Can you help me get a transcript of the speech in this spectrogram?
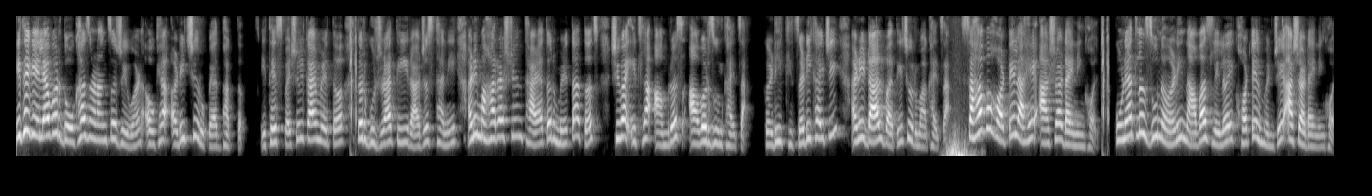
इथे गेल्यावर दोघा जणांचं जेवण अवघ्या अडीचशे रुपयात भागतं. इथे स्पेशल काय मिळतं? तर गुजराती राजस्थानी आणि महाराष्ट्रीयन थाळ्या तर मिळतातच शिवाय इथला आमरस आवर्जून खायचा. कढी खिचडी खायची आणि डाल बाती चुरमा खायचा. सहावं हॉटेल आहे आशा डायनिंग हॉल. पुण्यातलं जुनं आणि नावाजलेलं एक हॉटेल म्हणजे आशा डायनिंग हॉल.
